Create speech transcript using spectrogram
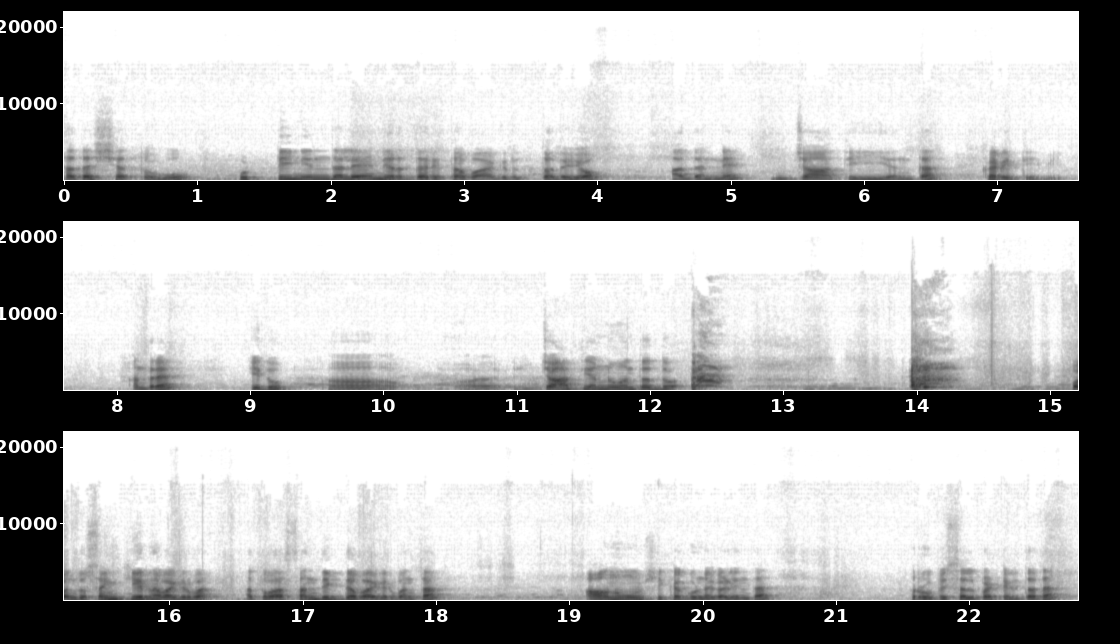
ಸದಸ್ಯತ್ವವು ಹುಟ್ಟಿನಿಂದಲೇ ನಿರ್ಧರಿತವಾಗಿರುತ್ತದೆಯೋ ಅದನ್ನೇ ಜಾತಿ ಅಂತ ಕರಿತೀವಿ. ಅಂದರೆ ಇದು ಜಾತಿ ಅನ್ನುವಂಥದ್ದು ಒಂದು ಸಂಕೀರ್ಣವಾಗಿರುವ ಅಥವಾ ಸಂದಿಗ್ಧವಾಗಿರುವಂಥ ಆನುವಂಶಿಕ ಗುಣಗಳಿಂದ ರೂಪಿಸಲ್ಪಟ್ಟಿರ್ತದೆ.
